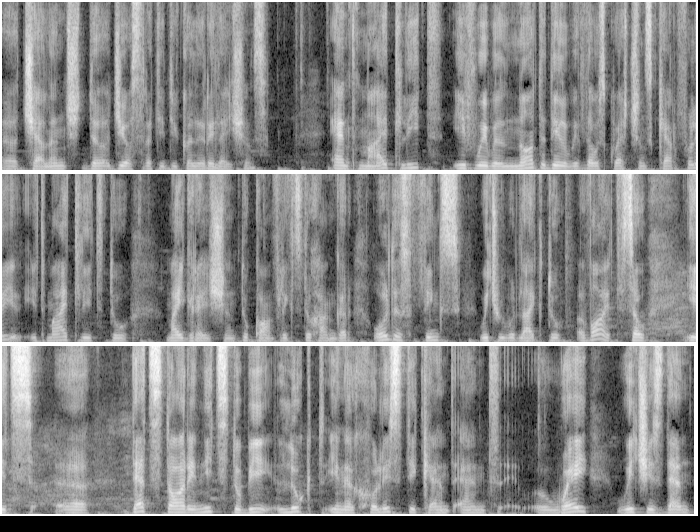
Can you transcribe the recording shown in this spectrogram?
uh, challenge the geostrategical relations, and might lead, if we will not deal with those questions carefully, it might lead to migration, to conflicts, to hunger, all those things which we would like to avoid. So it's uh, that story needs to be looked in a holistic and and way, which is then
